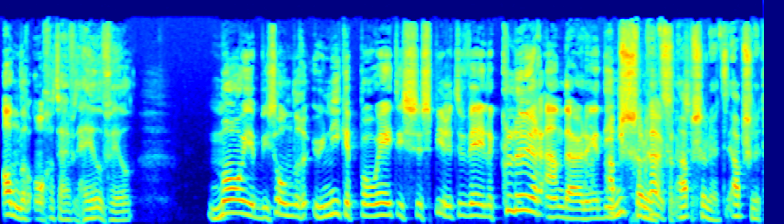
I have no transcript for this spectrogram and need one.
andere, ongetwijfeld heel veel, mooie, bijzondere, unieke, poëtische, spirituele kleuraanduidingen die absoluut, niet gebruikelijk zijn? Absoluut, absoluut.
